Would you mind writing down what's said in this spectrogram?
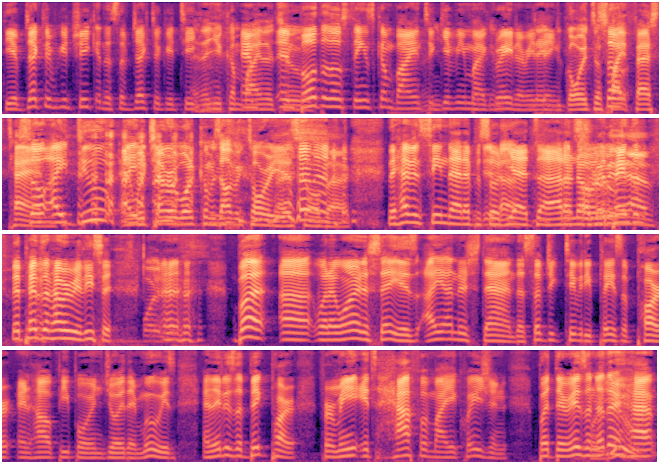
the objective critique and the subjective critique. And then you combine and, the And both of those things combine to give me my grade. and they Everything go into So- Fight Fest 10. So I do. I and whichever do- one comes out victorious. They haven't seen that episode Yeah. yet. Uh, I don't That's know. they Depends on, depends on how we release it. but uh, what I wanted to say is, I understand that subjectivity plays a part in how people enjoy their movies, and it is a big part. For me, it's half of my equation. But there is another half.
